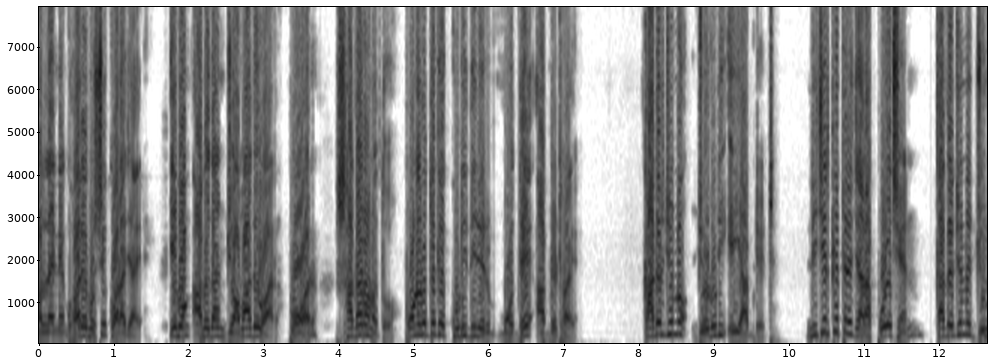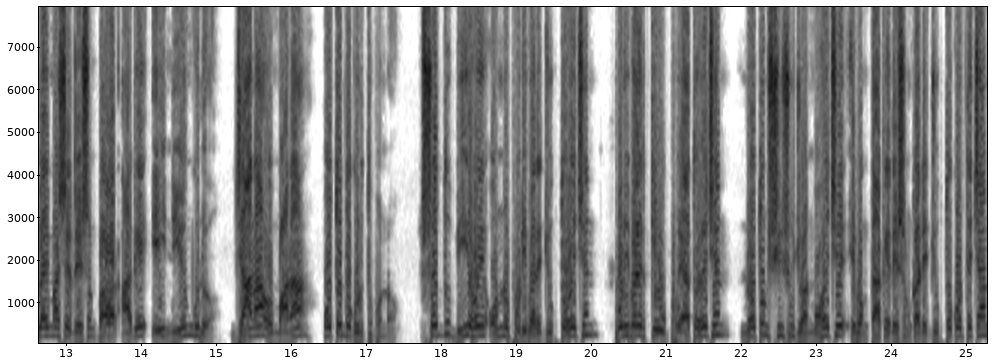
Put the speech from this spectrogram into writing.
অনলাইনে ঘরে বসে করা যায় এবং আবেদন জমা দেওয়ার পর সাধারণত পনেরো থেকে কুড়ি দিনের মধ্যে আপডেট হয়। কাদের জন্য জরুরি এই আপডেট নিচের ক্ষেত্রে যারা পড়েছেন, তাদের জন্য জুলাই মাসের রেশন পাওয়ার আগে এই নিয়মগুলো জানা ও মানা অত্যন্ত গুরুত্বপূর্ণ। সদ্য বিয়ে হয়ে অন্য পরিবারে যুক্ত হয়েছেন, পরিবারের কেউ প্রয়াত হয়েছেন, নতুন শিশু জন্ম হয়েছে এবং তাকে রেশন কার্ডে যুক্ত করতে চান,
